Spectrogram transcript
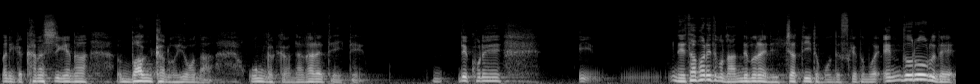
何か悲しげな挽歌のような音楽が流れていて。でこれネタバレでも何でもないので言っちゃっていいと思うんですけどもエンドロールで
